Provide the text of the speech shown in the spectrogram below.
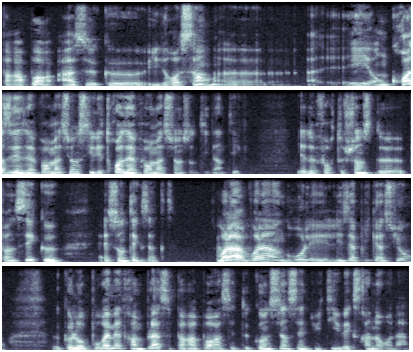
par rapport à ce qu'il ressent. Euh, et on croise les informations. Si les trois informations sont identiques, il y a de fortes chances de penser qu'elles sont exactes. Voilà, voilà en gros les, applications que l'on pourrait mettre en place par rapport à cette conscience intuitive extraneuronale.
